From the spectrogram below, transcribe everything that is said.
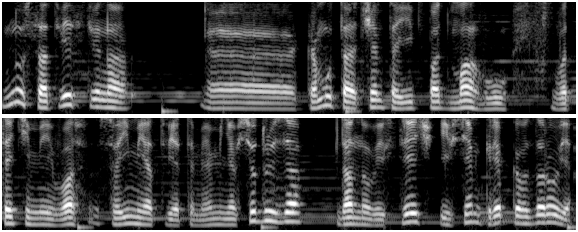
ну, соответственно, э, кому-то чем-то и подмогу вот этими своими ответами. А у меня все, друзья. До новых встреч и всем крепкого здоровья!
